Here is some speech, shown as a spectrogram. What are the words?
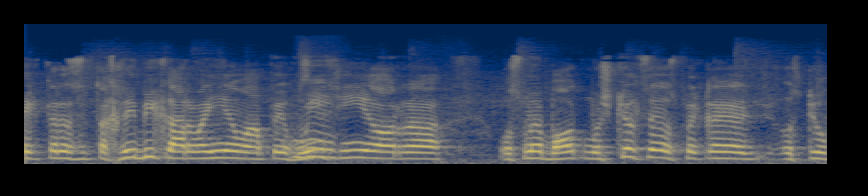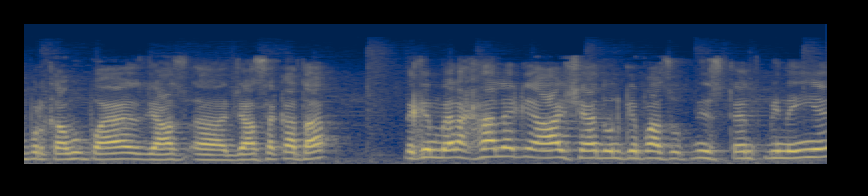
एक तरह से तकरीबी कार्रवाइयाँ वहाँ पर हुई थी और उसमें बहुत मुश्किल से उस पर उसके ऊपर काबू पाया जा, जा सका था। लेकिन मेरा ख्याल है कि आज शायद उनके पास उतनी स्ट्रेंथ भी नहीं है।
